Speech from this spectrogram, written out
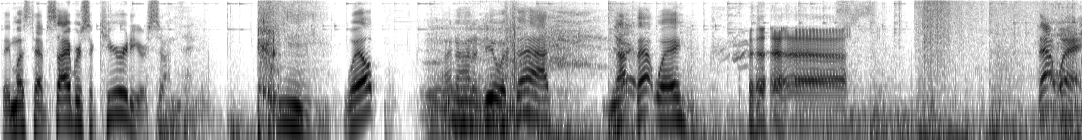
They must have cybersecurity or something. Hmm. Well, I know how to deal with that. Not that way. that way.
